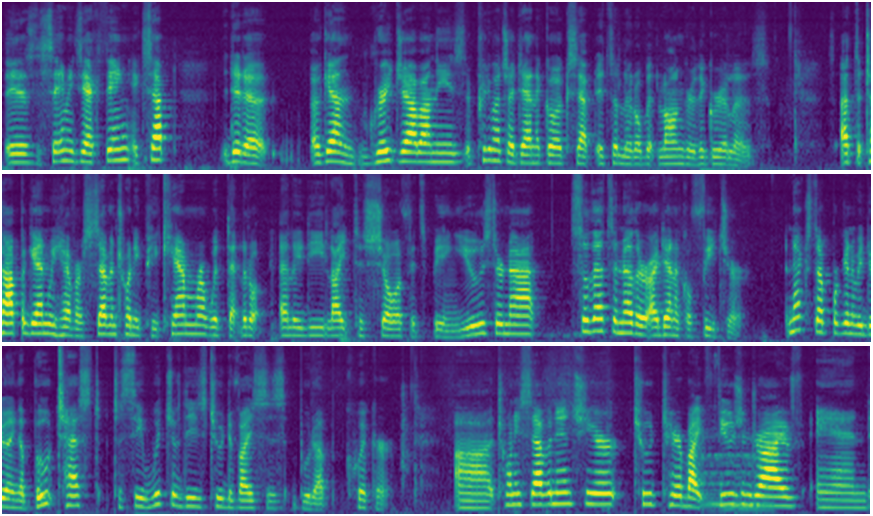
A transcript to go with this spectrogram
is the same exact thing, except did a, again, great job on these. They're pretty much identical, except it's a little bit longer, the grill is. At the top again, we have our 720p camera with that little LED light to show if it's being used or not. So that's another identical feature. Next up, we're going to be doing a boot test to see which of these two devices boot up quicker. Uh, 27 inch here, 2 terabyte fusion drive, and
